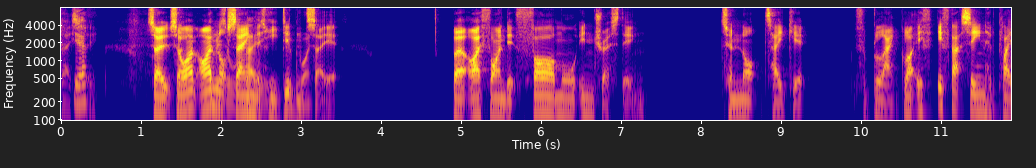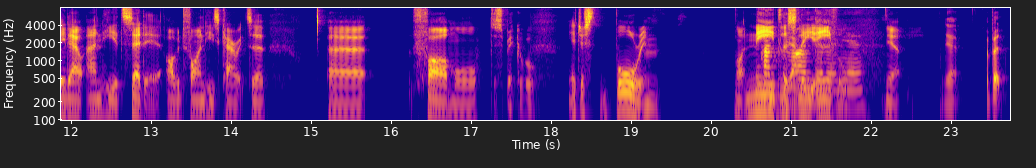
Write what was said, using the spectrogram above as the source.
basically. So, so I'm I'm There not is a- saying that that is he didn't point. say it, but I find it far more interesting to not take it for blank. Like if if that scene had played out and he had said it, I would find his character uh far more Despicable. yeah just boring, like needlessly Pantomime villain, evil. Yeah. Yeah. Yeah, but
